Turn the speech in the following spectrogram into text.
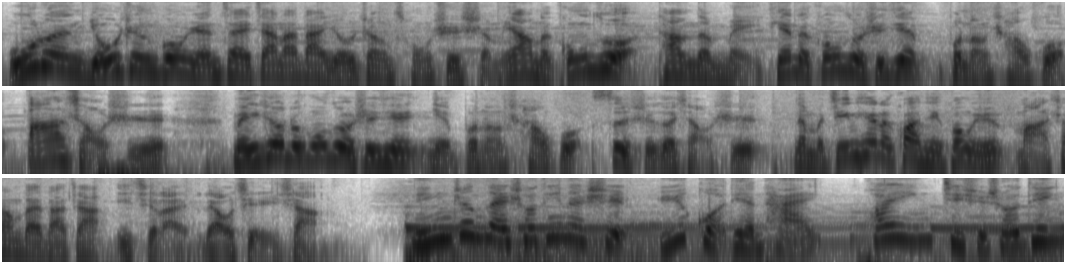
无论邮政工人在加拿大邮政从事什么样的工作，他们的每天的工作时间不能超过八小时，每周的工作时间也不能超过四十个小时。那么今天的跨境风云，马上带大家一起来了解一下。您正在收听的是雨果电台，欢迎继续收听。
